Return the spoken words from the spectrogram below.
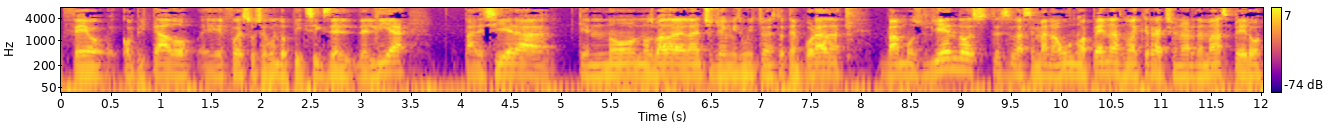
feo, complicado. Eh, fue su segundo pick six del, del día. Pareciera que no nos va a dar el ancho James Winston esta temporada vamos viendo, esta es la semana 1 apenas, no hay que reaccionar de más, pero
